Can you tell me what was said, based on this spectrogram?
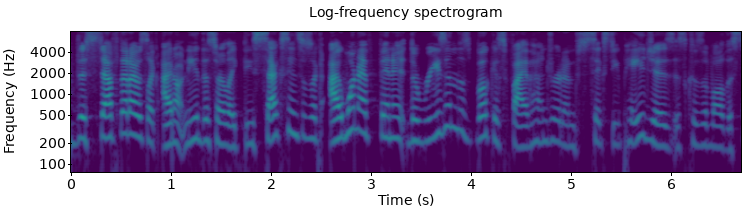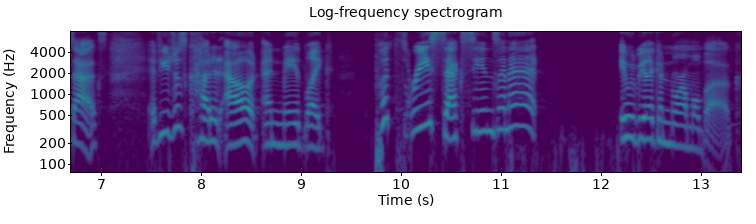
the stuff that I was like I don't need this or like these sex scenes I was like I want to finish the reason this book is 560 pages is cuz of all the sex if you just cut it out and made like put 3 sex scenes in it it would be like a normal book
